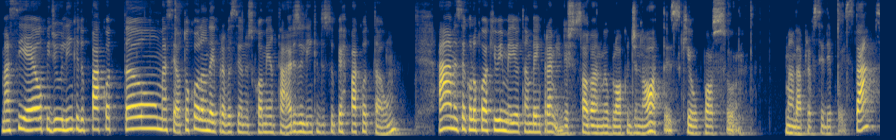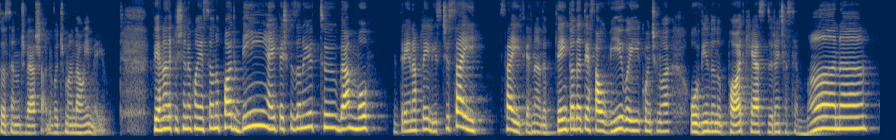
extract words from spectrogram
Maciel pediu o link do pacotão. Maciel, tô colando aí para você nos comentários o link do super pacotão. Ah, mas você colocou aqui o e-mail também para mim. Deixa eu salvar no meu bloco de notas que eu posso mandar para você depois, tá? Se você não tiver achado, eu vou te mandar um e-mail. Fernanda Cristina conheceu no Podbean, aí pesquisando no YouTube, amor. Entrei na playlist e saí. Aí, Fernanda. Tem toda terça ao vivo aí, continua ouvindo no podcast durante a semana.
